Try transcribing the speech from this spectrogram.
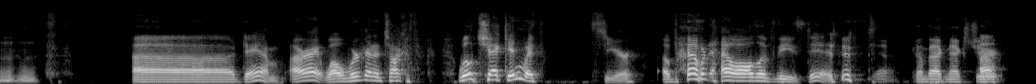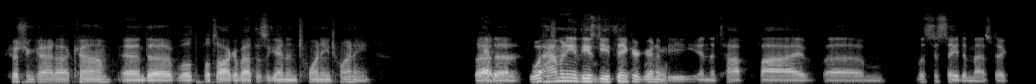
Mhm. uh, damn. All right. Well, we're going to talk. We'll check in with this year about how all of these did. Yeah, come back next year, kushandkai.com, and uh, we'll we'll talk about this again in 2020. But uh, wh- how many of these do you think are going to be in the top five? Um, let's just say domestic.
